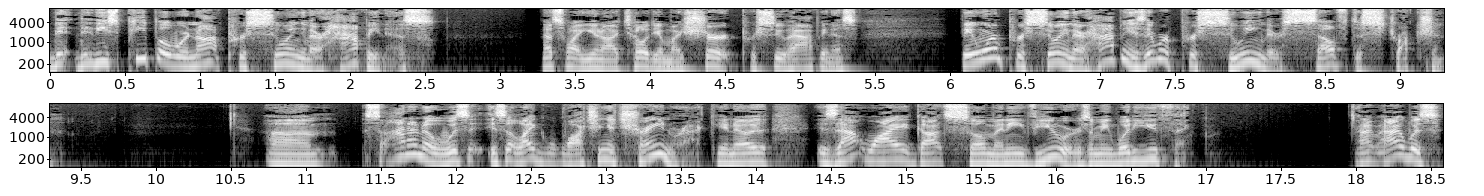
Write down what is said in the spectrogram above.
th- these people were not pursuing their happiness. That's why, you know, I told you my shirt, Pursue Happiness. They weren't pursuing their happiness, they were pursuing their self destruction. Um, so I don't know. Was it, is it like watching a train wreck? You know, is that why it got so many viewers? I mean, what do you think? I, I was,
